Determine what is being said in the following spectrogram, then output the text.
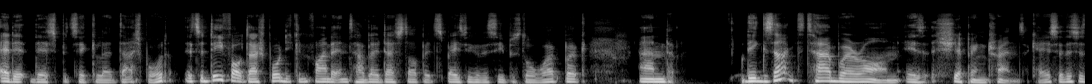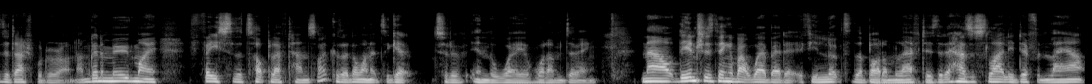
edit this particular dashboard. It's a default dashboard. You can find it in Tableau Desktop. It's basically the Superstore workbook. And the exact tab we're on is shipping trends. Okay, so this is the dashboard we're on. I'm going to move my face to the top left hand side because I don't want it to get sort of in the way of what I'm doing. Now, the interesting thing about web edit, if you look to the bottom left, is that it has a slightly different layout.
